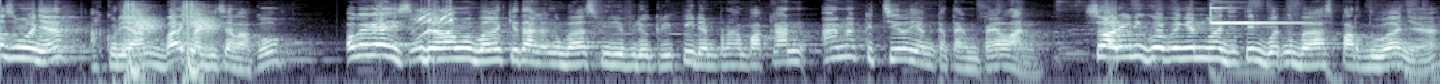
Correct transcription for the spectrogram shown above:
semuanya, aku Rian, balik lagi channel aku. Oke guys, udah lama banget kita nggak ngebahas video-video creepy dan penampakan anak kecil yang ketempelan. So hari ini gue pengen ngelanjutin buat ngebahas part 2 nya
